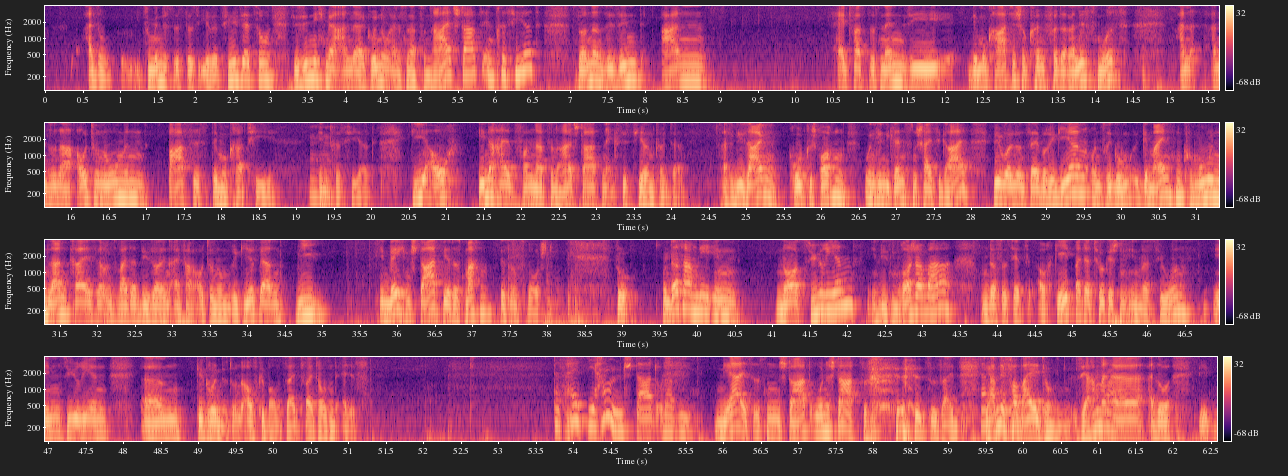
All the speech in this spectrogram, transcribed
also zumindest ist das ihre Zielsetzung. Sie sind nicht mehr an der Gründung eines Nationalstaats interessiert, sondern sie sind an etwas, das nennen sie demokratischer Konföderalismus an, an so einer autonomen Basisdemokratie mhm. interessiert, die auch innerhalb von Nationalstaaten existieren könnte. Also die sagen, grob gesprochen, uns sind die Grenzen scheißegal, wir wollen uns selber regieren, unsere Gemeinden, Kommunen, Landkreise und so weiter, die sollen einfach autonom regiert werden. Wie, in welchem Staat wir das machen, ist uns wurscht. So, und das haben die in Nordsyrien, in diesem Rojava, um das es jetzt auch geht bei der türkischen Invasion in Syrien, ähm, gegründet und aufgebaut seit 2011. Das heißt, Sie haben einen Staat oder wie? Ja, es ist ein Staat ohne Staat zu, zu sein. Das Sie haben eine Verwaltung. Sie haben, äh, also die,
